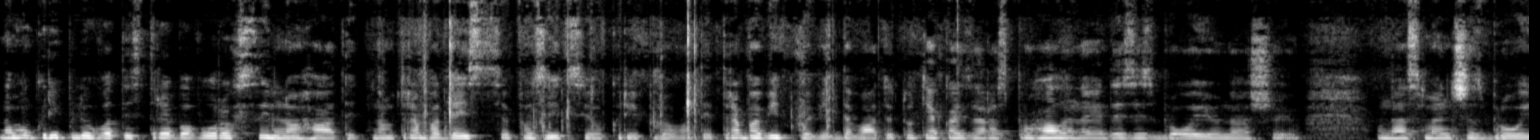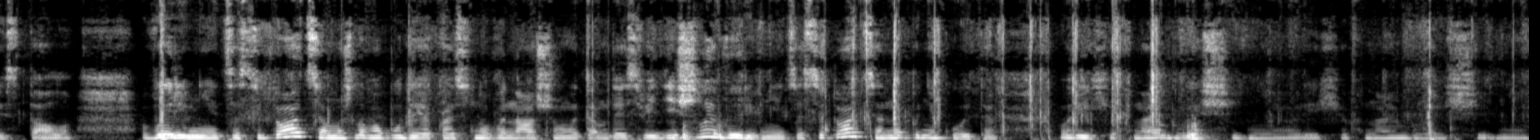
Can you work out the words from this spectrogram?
Нам укріплюватись треба, ворог сильно гатить. Нам треба десь позицію укріплювати. Треба відповідь давати. Тут якась зараз прогалина йде зі зброєю нашою. У нас менше зброї стало. Вирівнюється ситуація, можливо, буде якась новина, що ми там десь відійшли. Вирівнюється ситуація, не панікуйте. Оріхів найближчі дні. Оріхів найближчі дні.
